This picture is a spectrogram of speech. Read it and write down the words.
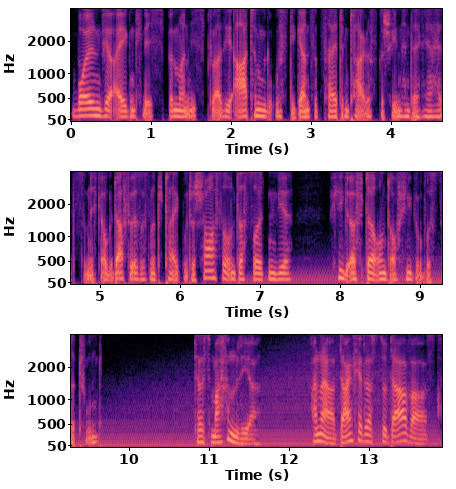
wollen wir eigentlich, wenn man nicht quasi atemlos die ganze Zeit im Tagesgeschehen hinterherhetzt. Und ich glaube, dafür ist es eine total gute Chance und das sollten wir viel öfter und auch viel bewusster tun. Das machen wir. Anna, danke, dass du da warst.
